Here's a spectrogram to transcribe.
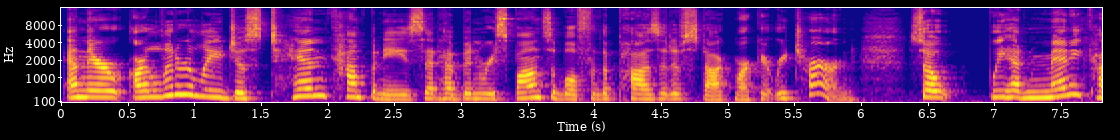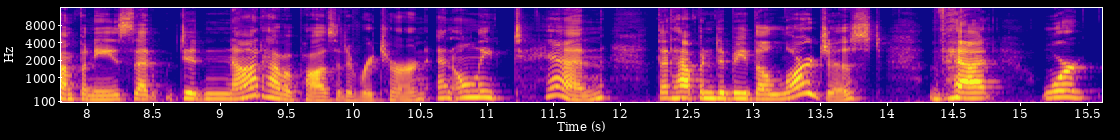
And there are literally just 10 companies that have been responsible for the positive stock market return. So we had many companies that did not have a positive return, and only 10 that happened to be the largest that were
